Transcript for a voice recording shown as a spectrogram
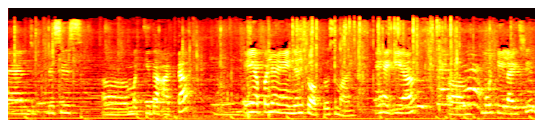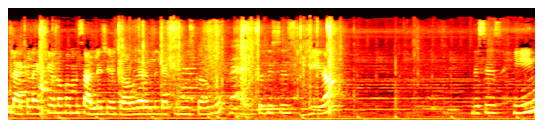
and this is ah, ਮੱਕੀ ਦਾ ਆਟਾ ਇਹ ਆਪਾਂ ਲਿਆਏ ਇੰਡੀਅਨ ਸ਼ਾਪ ਤੋਂ ਸਮਾਨ ਇਹ ਹੈਗੀ ਆ ਅਹ, ਮੋਟੀ ਇਲਾਇਚੀ ਬਲੈਕ ਇਲਾਇਚੀ ਇਹਨੂੰ ਆਪਾਂ ਮਸਾਲੇ 'ਚ ਜਾਂ ਚਾਹ ਵਗੈਰਾ ਲਈ ਲੈ ਕੇ ਯੂਜ਼ ਕਰੋਗੇ ਸੋ this is ਜੀਰਾ this is हींग.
